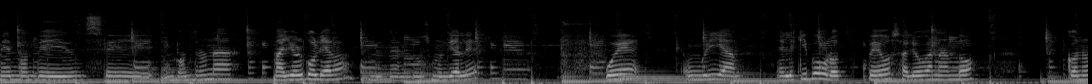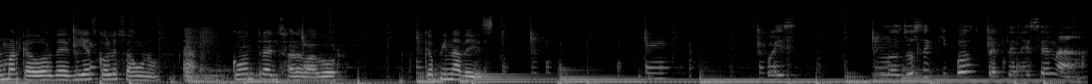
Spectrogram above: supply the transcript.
en donde se encontró una mayor goleada en los mundiales fue Hungría. El equipo europeo salió ganando con un marcador de 10 goles a 1 ah, contra El Salvador. ¿Qué opina de esto? Pues los dos equipos pertenecen a,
